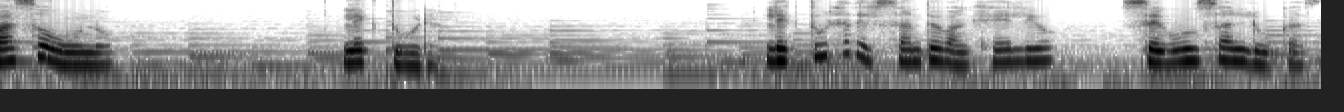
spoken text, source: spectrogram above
Paso 1. Lectura. Lectura del Santo Evangelio según San Lucas,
